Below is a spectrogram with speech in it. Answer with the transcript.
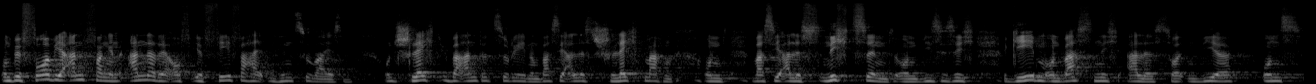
Und bevor wir anfangen, andere auf ihr Fehlverhalten hinzuweisen und schlecht über andere zu reden und was sie alles schlecht machen und was sie alles nicht sind und wie sie sich geben und was nicht alles, sollten wir uns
